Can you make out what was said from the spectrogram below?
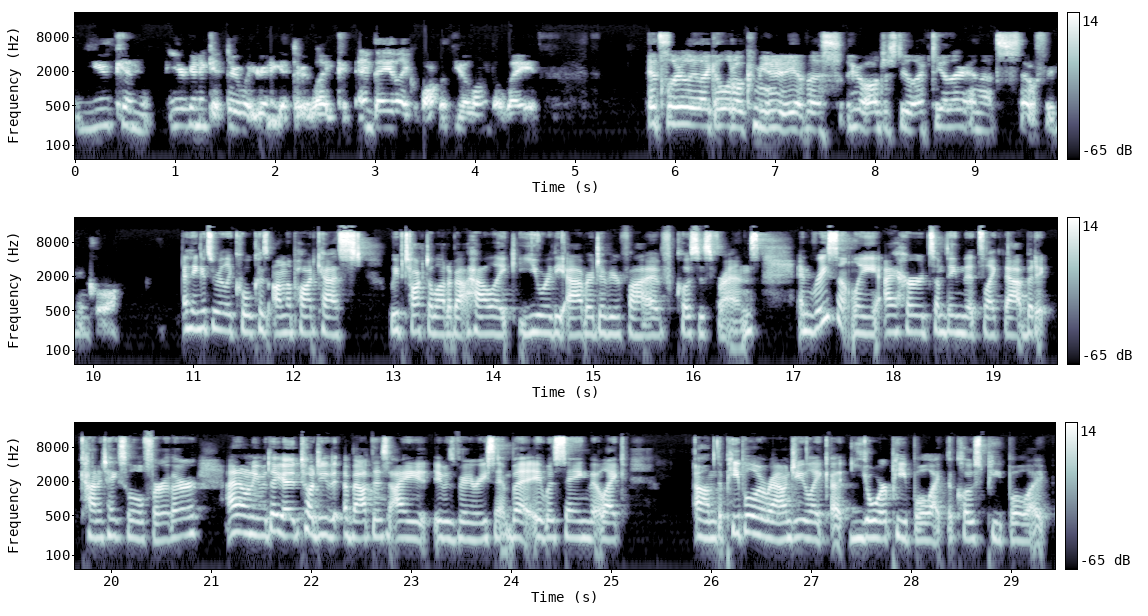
you can you're gonna get through what you're gonna get through like and they like walk with you along the way. It's literally like a little community of us who all just do life together, and that's so freaking cool. I think it's really cool because on the podcast, we've talked a lot about how like you are the average of your five closest friends. And recently I heard something that's like that, but it kind of takes a little further. I don't even think I told you about this. I it was very recent, but it was saying that like um, the people around you, like uh, your people, like the close people, like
